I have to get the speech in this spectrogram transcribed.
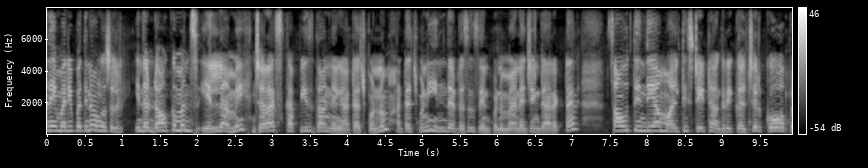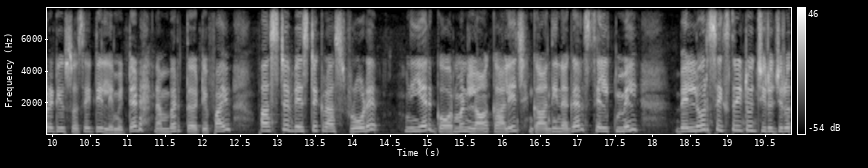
அதே மாதிரி பார்த்தீங்கன்னா அவங்க சொல்லி இந்த டாக்குமெண்ட்ஸ் எல்லாமே ஜெராக்ஸ் காப்பீஸ் தான் நீங்கள் அட்டாச் பண்ணணும். அட்டாச் பண்ணி இந்த அட்ரஸுக்கு சென்ட் பண்ணணும். Managing director south India multi state agriculture cooperative society limited number thirty five first west cross road near government law college Gandhinagar silk mill Vellore six three two zero zero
